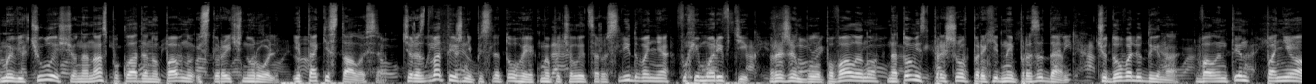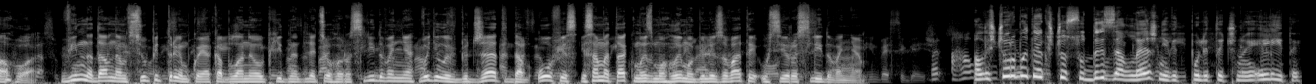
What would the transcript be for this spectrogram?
Ми відчули, що на нас покладено певну історичну роль, і так і сталося. Через два тижні після того, як ми почали це розслідування, Фухіморі втік. Режим було повалено. Натомість прийшов перехідний президент, чудова людина Валентин Паніагуа. Він надав нам всю підтримку, яка була необхідна для цього розслідування. Виділив бюджет, дав офіс, і саме так ми змогли мобілізувати усі розслідування. Але що робити, якщо суди залежні від політичної еліти?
